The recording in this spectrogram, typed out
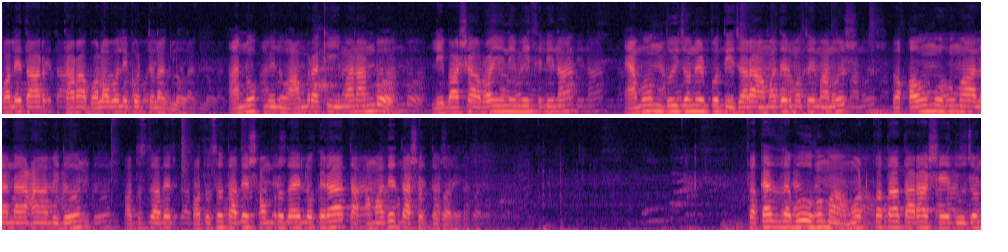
ফলে তার, তারা বলা বলি করতে লাগল। আনু মিনু আমরা কি ইমান আনব? লিবাসা রয়নি মিথলিনা এমন দুইজনের প্রতি যারা আমাদের মতোই মানুষ বা কৌমুহুমা আলানা আবিদুন, অথচ তাদের অথচ তাদের সম্প্রদায়ের লোকেরা তা আমাদের দাসত্ব করে। ফাকাজ্জাবুহুমা মোট কথা তারা সে দুজন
